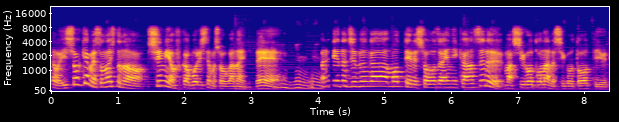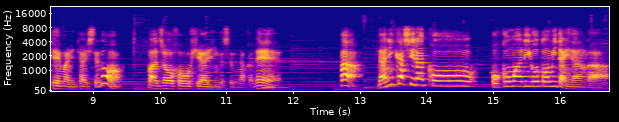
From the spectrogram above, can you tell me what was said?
でも一生懸命その人の趣味を深掘りしてもしょうがないので、えうんうんうん。ある程度自分が持っている商材に関する、まあ仕事なら仕事っていうテーマに対しての、まあ情報をヒアリングする中で、まあ何かしらこう、お困りごとみたいなのが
